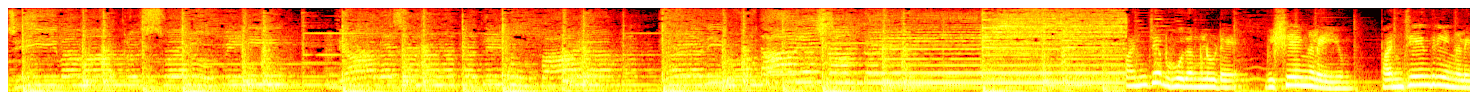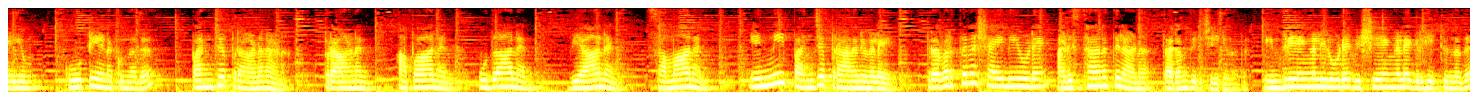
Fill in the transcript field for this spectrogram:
ജീവമാതൃസ്വരൂപിണി ത്യാഗസഹന പ്രതിയൂപ പഞ്ചഭൂതങ്ങളുടെ വിഷയങ്ങളെയും പഞ്ചേന്ദ്രിയങ്ങളെയും കൂട്ടിയിണക്കുന്നത് പഞ്ചപ്രാണനാണ്. പ്രാണൻ അപാനൻ ഉദാനൻ വ്യാനൻ സമാനൻ എന്നീ പഞ്ചപ്രാണനുകളെ പ്രവർത്തന ശൈലിയുടെ അടിസ്ഥാനത്തിലാണ് തരം തിരിച്ചിരിക്കുന്നത്. ഇന്ദ്രിയങ്ങളിലൂടെ വിഷയങ്ങളെ ഗ്രഹിക്കുന്നത്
